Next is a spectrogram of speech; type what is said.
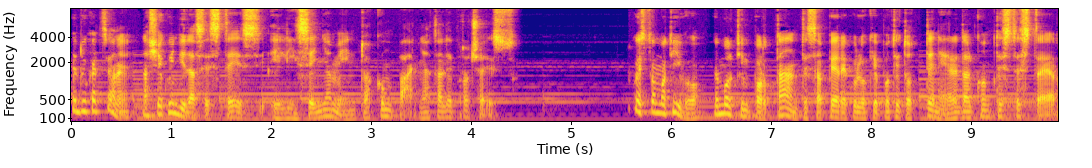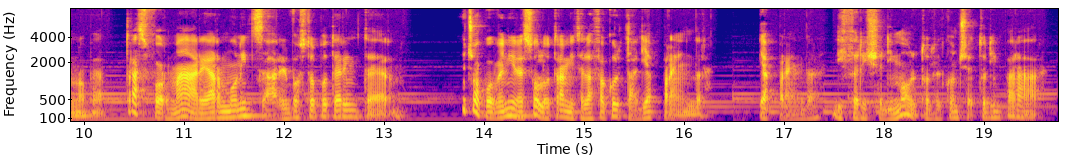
L'educazione nasce quindi da se stessi e l'insegnamento accompagna tale processo. Per questo motivo è molto importante sapere quello che potete ottenere dal contesto esterno per trasformare e armonizzare il vostro potere interno. E ciò può avvenire solo tramite la facoltà di apprendere. E apprendere differisce di molto dal concetto di imparare.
